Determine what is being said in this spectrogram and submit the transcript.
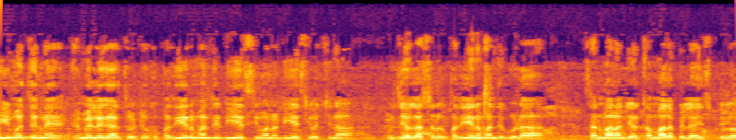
ఈ మధ్యనే ఎమ్మెల్యే గారితో ఒక పదిహేను మంది డిఎస్సి మన డిఎస్సి వచ్చిన ఉద్యోగస్తులకు పదిహేను మంది కూడా సన్మానం చే కమ్మాలపల్లి హై స్కూల్లో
